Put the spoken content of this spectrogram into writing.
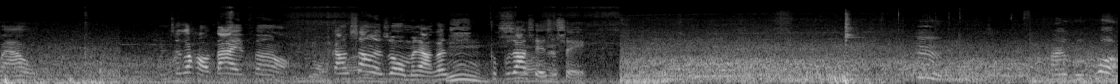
哇哦，这个好大一份哦！刚上的时候我们两个都不知道谁是谁。嗯，还不错。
